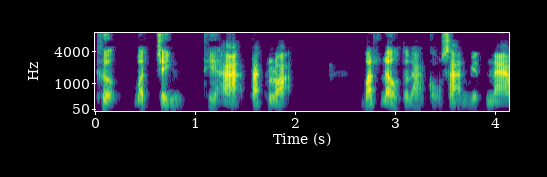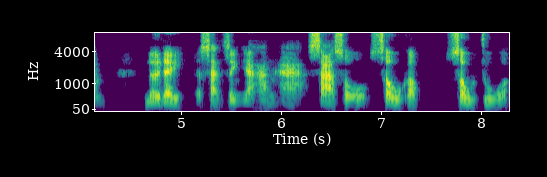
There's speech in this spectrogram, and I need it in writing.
Thượng bất chính thì hạ tắc loạn. Bắt đầu từ Đảng Cộng sản Việt Nam, nơi đây đã sản sinh ra hàng hà xa số, sâu gọc, sâu chúa,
